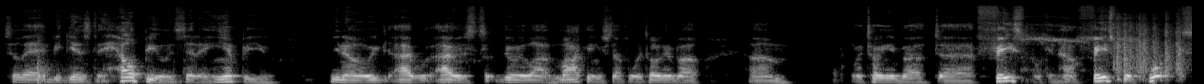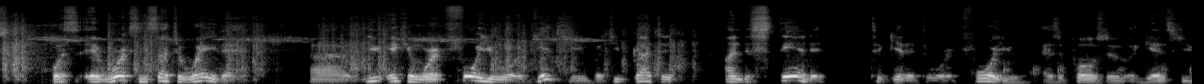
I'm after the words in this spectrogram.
so that it begins to help you instead of hamper you. You know, I, I was doing a lot of mocking stuff. We're talking about um, we're talking about uh, Facebook and how Facebook works. Well, it works in such a way that uh, you it can work for you or against you, but you've got to understand it to get it to work for you as opposed to against you.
